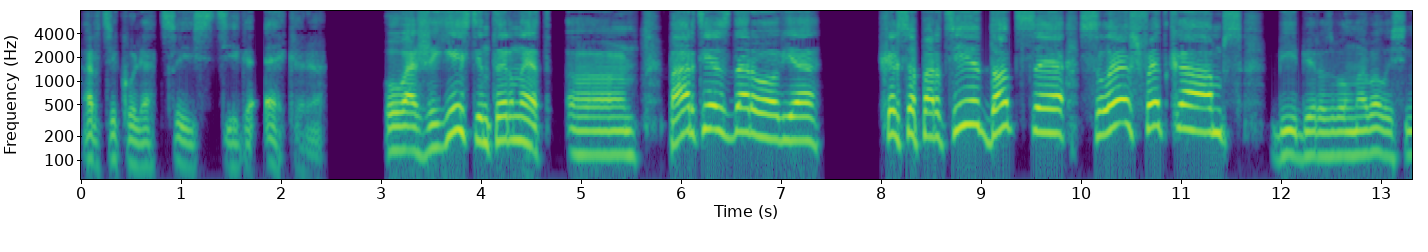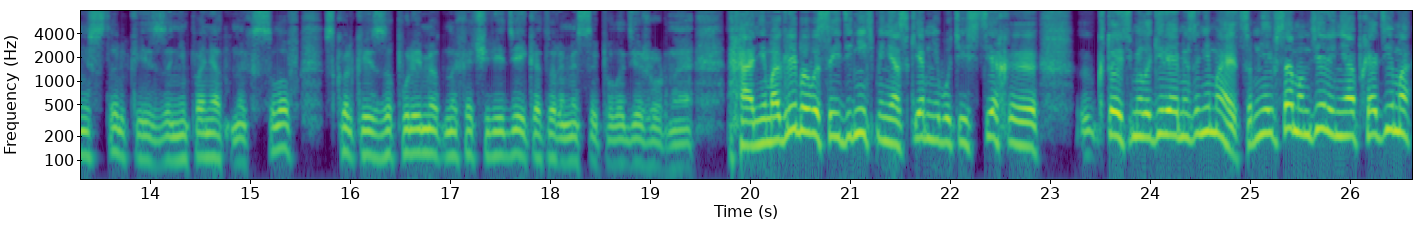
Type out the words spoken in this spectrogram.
артикуляцией Стига Экера? «У вас же есть интернет? Э, партия здоровья. Хельсопарти.с слэш фэткампс. Биби разволновалась не столько из-за непонятных слов, сколько из-за пулеметных очередей, которыми сыпала дежурная. «А не могли бы вы соединить меня с кем-нибудь из тех, э, кто этими лагерями занимается? Мне и в самом деле необходимо...»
